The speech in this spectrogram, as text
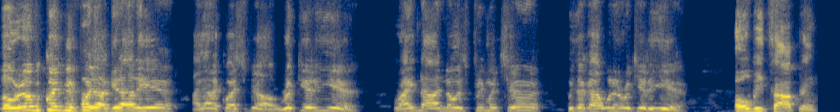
But real quick before y'all get out of here, I got a question for y'all. Rookie of the year. Right now, I know it's premature. Who y'all got winning rookie of the year? Obi Toppin.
